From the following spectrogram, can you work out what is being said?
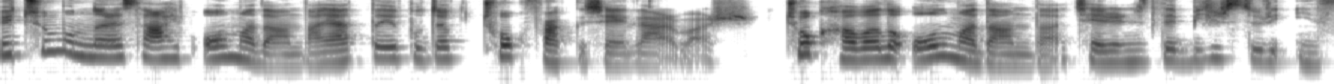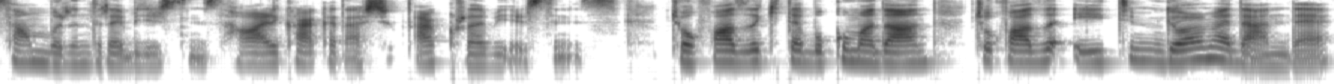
Ve tüm bunlara sahip olmadan da hayatta yapılacak çok farklı şeyler var. Çok havalı olmadan da çevrenizde bir sürü insan barındırabilirsiniz. Harika arkadaşlıklar kurabilirsiniz. Çok fazla kitap okumadan, çok fazla eğitim görmeden de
